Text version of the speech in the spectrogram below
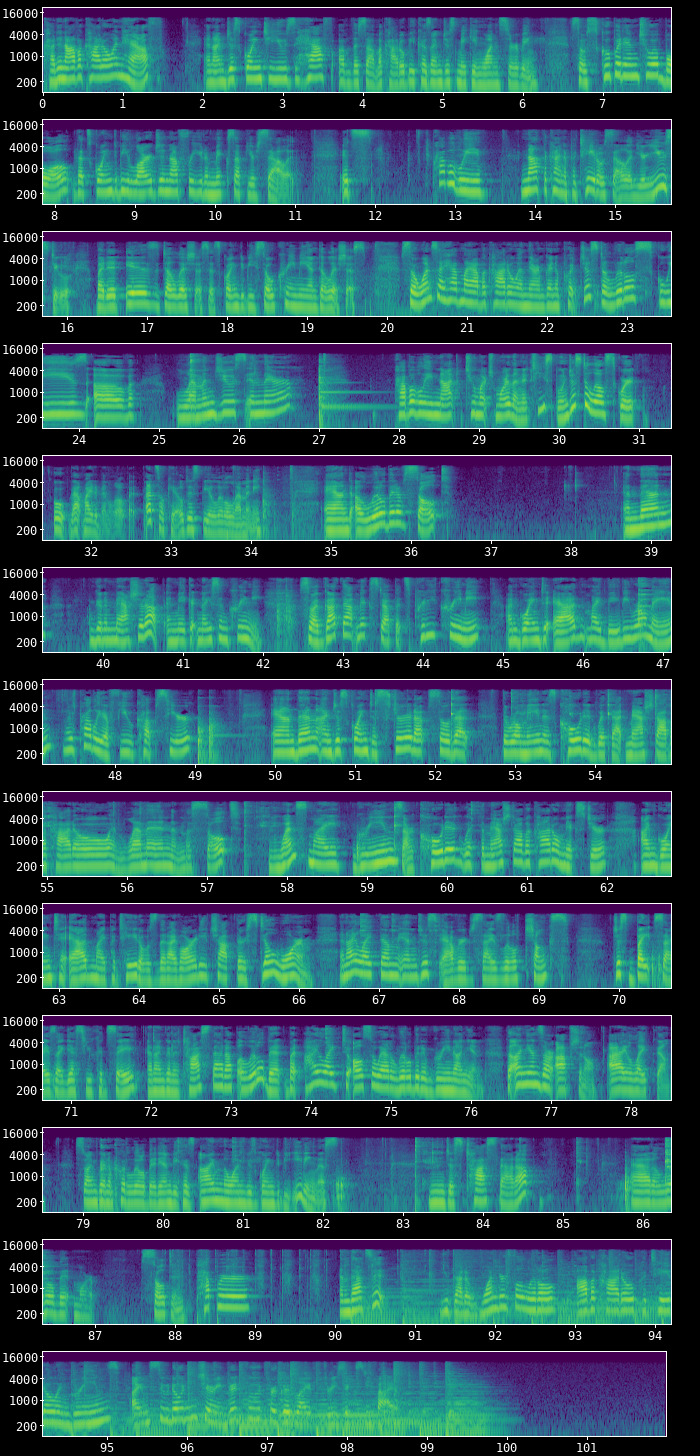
Cut an avocado in half, and I'm just going to use half of this avocado because I'm just making one serving. So scoop it into a bowl that's going to be large enough for you to mix up your salad. It's probably not the kind of potato salad you're used to, but it is delicious. It's going to be so creamy and delicious. So once I have my avocado in there, I'm going to put just a little squeeze of lemon juice in there. Probably not too much more than a teaspoon, just a little squirt. Oh, that might have been a little bit. That's okay. It'll just be a little lemony. And a little bit of salt. And then I'm going to mash it up and make it nice and creamy. So I've got that mixed up. It's pretty creamy. I'm going to add my baby romaine. There's probably a few cups here. And then I'm just going to stir it up so that the romaine is coated with that mashed avocado and lemon and the salt. And once my greens are coated with the mashed avocado mixture, I'm going to add my potatoes that I've already chopped. They're still warm, and I like them in just average size little chunks just bite size, I guess you could say. And I'm going to toss that up a little bit, but I like to also add a little bit of green onion. The onions are optional. I like them. So I'm going to put a little bit in because I'm the one who's going to be eating this. And just toss that up. Add a little bit more salt and pepper. And that's it. You've got a wonderful little avocado, potato, and greens. I'm Sue Doden sharing good food for good life 365.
